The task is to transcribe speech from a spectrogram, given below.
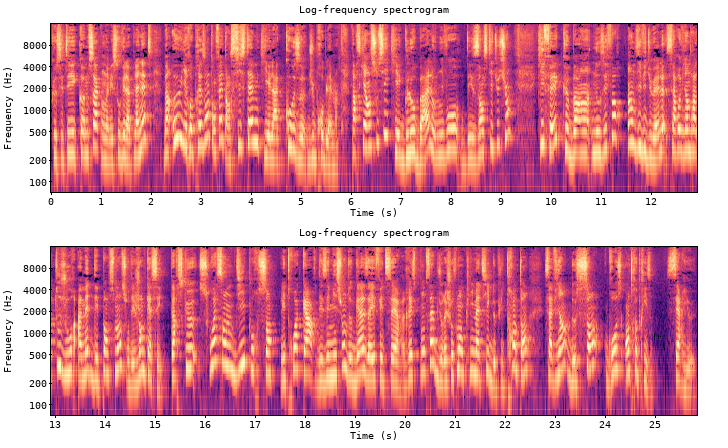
que c'était comme ça qu'on allait sauver la planète, ben eux, ils représentent en fait un système qui est la cause du problème. Parce qu'il y a un souci qui est global au niveau des institutions, qui fait que ben nos efforts individuels, ça reviendra toujours à mettre des pansements sur des jambes cassées. Parce que 70%, les trois quarts des émissions de gaz à effet de serre responsables du réchauffement climatique depuis 30 ans, ça vient de 100 grosses entreprises. Sérieux.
